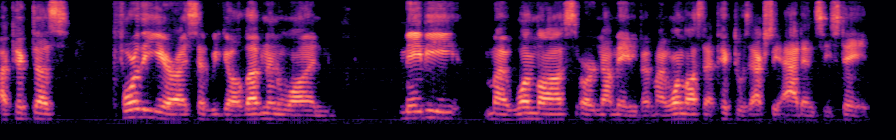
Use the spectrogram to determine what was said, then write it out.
I picked us for the year. I said we'd go 11 and one. Maybe my one loss, or not maybe, but my one loss that I picked was actually at NC State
